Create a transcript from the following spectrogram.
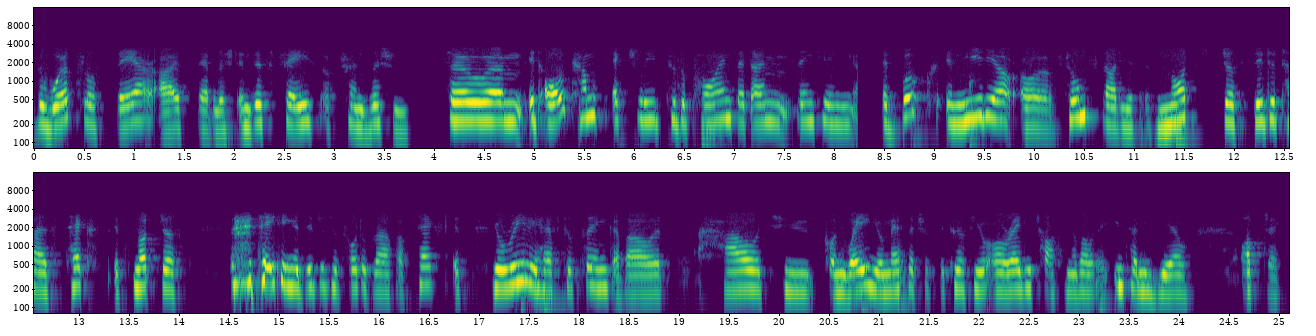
the workflows there are established in this phase of transition. So um, it all comes actually to the point that I'm thinking a book in media or film studies is not just digitized text. It's not just taking a digital photograph of text. It's, you really have to think about how to convey your messages because you're already talking about an intermediate object.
